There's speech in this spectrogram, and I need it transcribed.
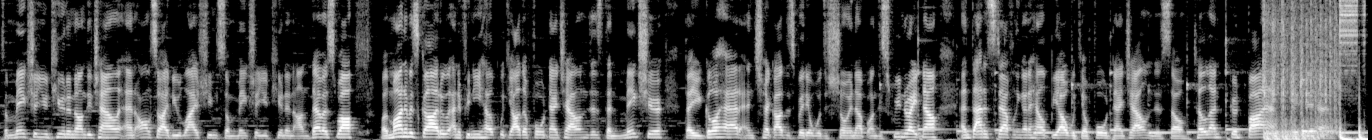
So make sure you tune in on the channel and also I do live streams so make sure you tune in on them as well. But my name is Gattu and if you need help with your other Fortnite challenges then make sure that you go ahead and check out this video which is showing up on the screen right now and that is definitely gonna help you out with your Fortnite challenges. So till then goodbye and take care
